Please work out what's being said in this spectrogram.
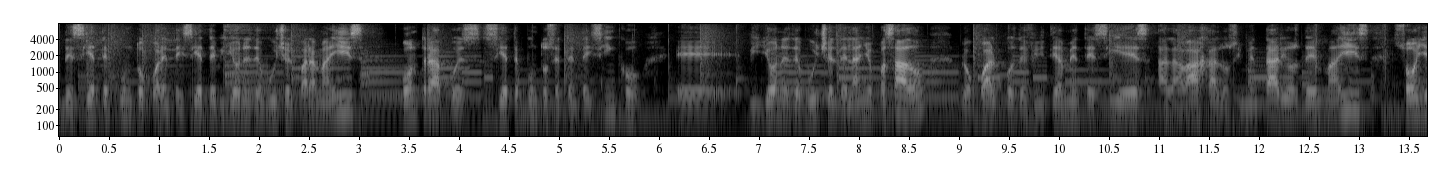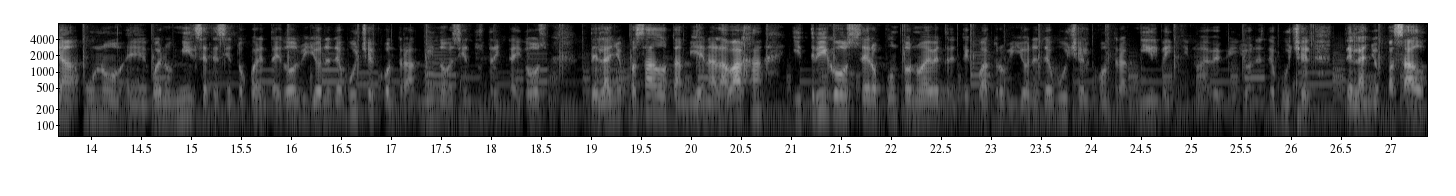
de 7.47 billones de bushel para maíz, contra pues 7.75 eh, billones de bushel del año pasado lo cual pues definitivamente sí es a la baja los inventarios de maíz, soya, uno, eh, bueno, 1.742 billones de bushel contra 1.932 del año pasado, también a la baja, y trigo 0.934 billones de bushel contra 1.029 billones de bushel del año pasado,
